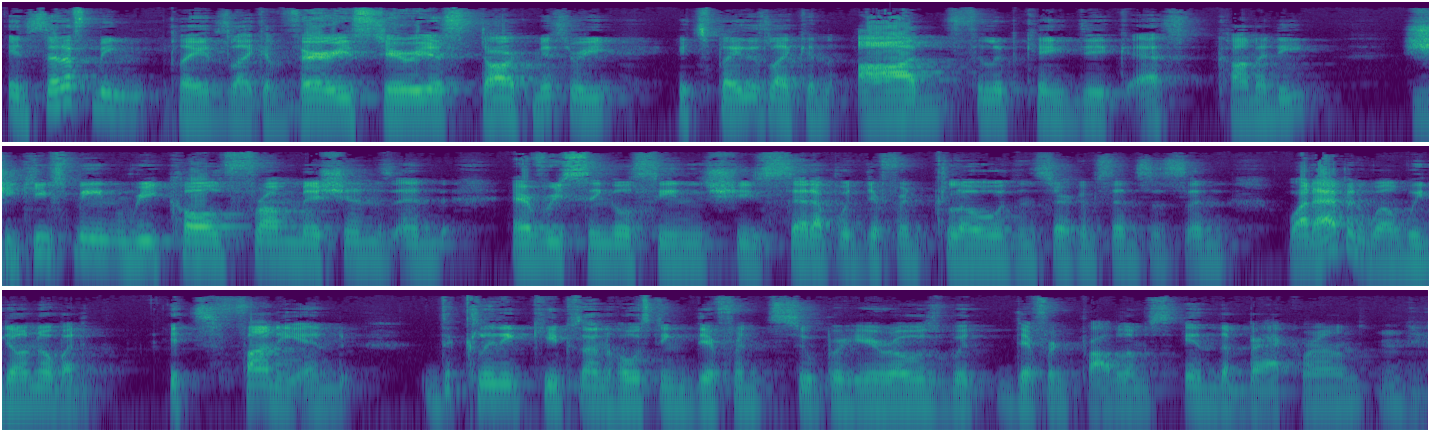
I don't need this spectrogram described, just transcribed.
instead of being played as like a very serious dark mystery, it's played as like an odd Philip K. Dick esque comedy. She keeps being recalled from missions and every single scene she's set up with different clothes and circumstances and what happened, well, we don't know, but it's funny and the clinic keeps on hosting different superheroes with different problems in the background.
